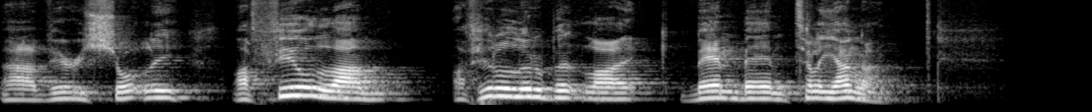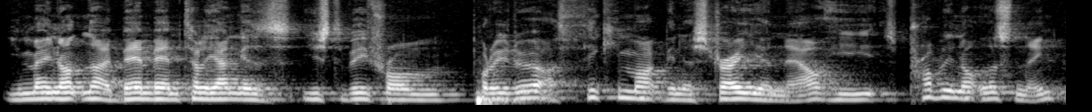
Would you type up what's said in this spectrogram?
uh, very shortly. I feel um, I feel a little bit like Bam Bam Tilianga. You may not know Bam Bam Tilianga used to be from Porirua. I think he might be in Australia now. He's probably not listening,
